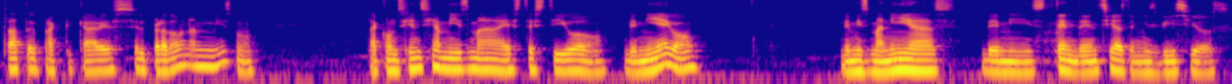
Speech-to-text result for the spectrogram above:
trato de practicar es el perdón a mí mismo. La conciencia misma es testigo de mi ego, de mis manías, de mis tendencias, de mis vicios.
